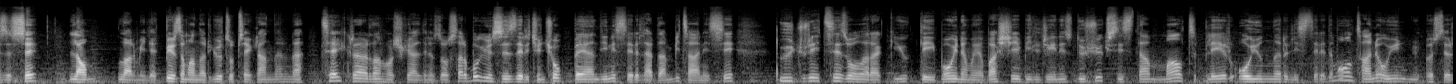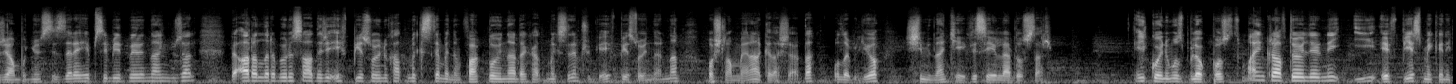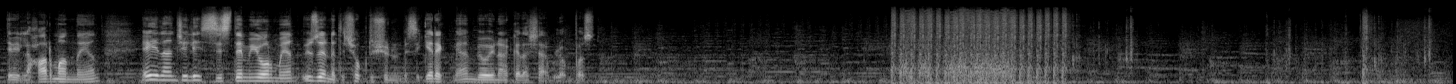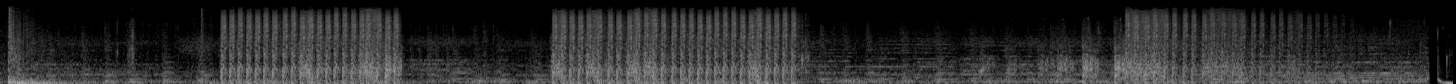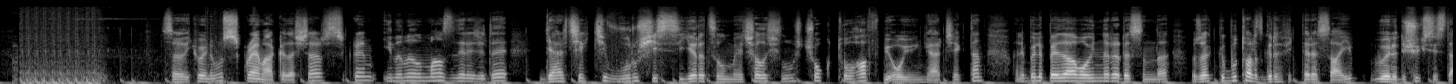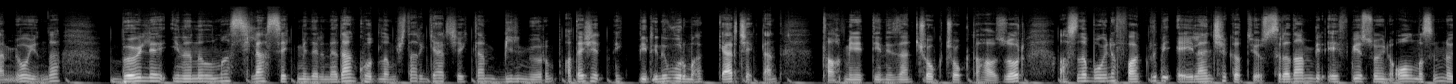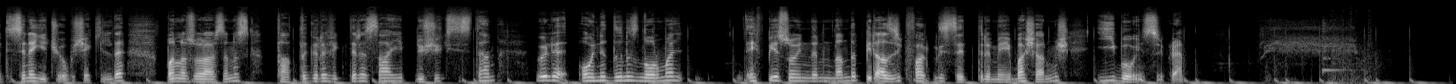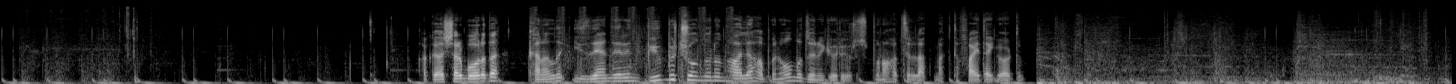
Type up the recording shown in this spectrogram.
Herkese selamlar millet. Bir zamanlar YouTube ekranlarına tekrardan hoş geldiniz dostlar. Bugün sizler için çok beğendiğiniz serilerden bir tanesi ücretsiz olarak yükleyip oynamaya başlayabileceğiniz düşük sistem multiplayer oyunları listeledim. 10 tane oyun göstereceğim bugün sizlere. Hepsi birbirinden güzel ve aralara böyle sadece FPS oyunu katmak istemedim. Farklı oyunlar da katmak istedim çünkü FPS oyunlarından hoşlanmayan arkadaşlar da olabiliyor. Şimdiden keyifli seyirler dostlar. İlk oyunumuz Blockpost. Minecraft öğelerini iyi FPS mekanikleriyle harmanlayan, eğlenceli, sistemi yormayan, üzerine de çok düşünülmesi gerekmeyen bir oyun arkadaşlar Blockpost. Sıradaki oyunumuz Scram arkadaşlar. Scram inanılmaz derecede gerçekçi vuruş hissi yaratılmaya çalışılmış çok tuhaf bir oyun gerçekten. Hani böyle bedava oyunlar arasında özellikle bu tarz grafiklere sahip böyle düşük sistem bir oyunda böyle inanılmaz silah sekmeleri neden kodlamışlar gerçekten bilmiyorum. Ateş etmek, birini vurmak gerçekten tahmin ettiğinizden çok çok daha zor. Aslında bu oyuna farklı bir eğlence katıyor. Sıradan bir FPS oyunu olmasının ötesine geçiyor bu şekilde. Bana sorarsanız tatlı grafiklere sahip, düşük sistem böyle oynadığınız normal FPS oyunlarından da birazcık farklı hissettirmeyi başarmış iyi bir oyun Scram. Arkadaşlar bu arada kanalı izleyenlerin büyük bir çoğunluğunun hala abone olmadığını görüyoruz. Bunu hatırlatmakta fayda gördüm.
